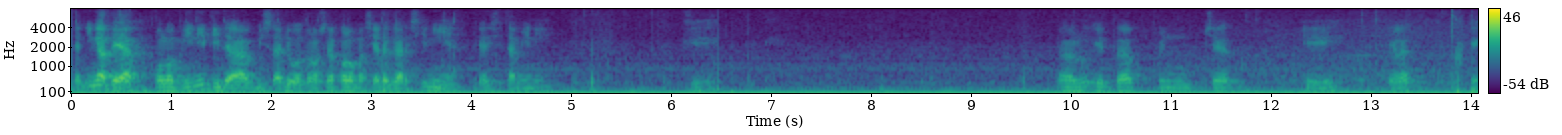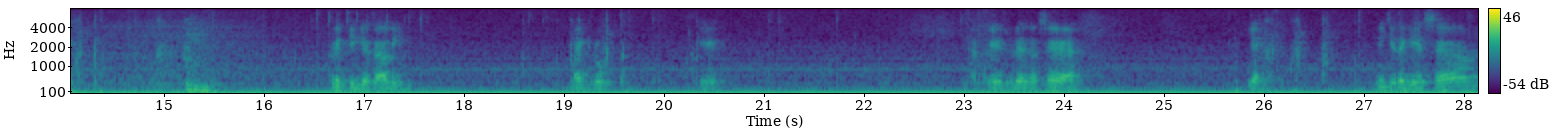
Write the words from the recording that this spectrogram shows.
Dan ingat ya kolom ini tidak bisa diwaterosel kalau masih ada garis ini ya garis hitam ini. Oke lalu kita pencet E lihat oke. Klik tiga kali. My group oke. Oke sudah selesai ya? Ya. Ini kita geser.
